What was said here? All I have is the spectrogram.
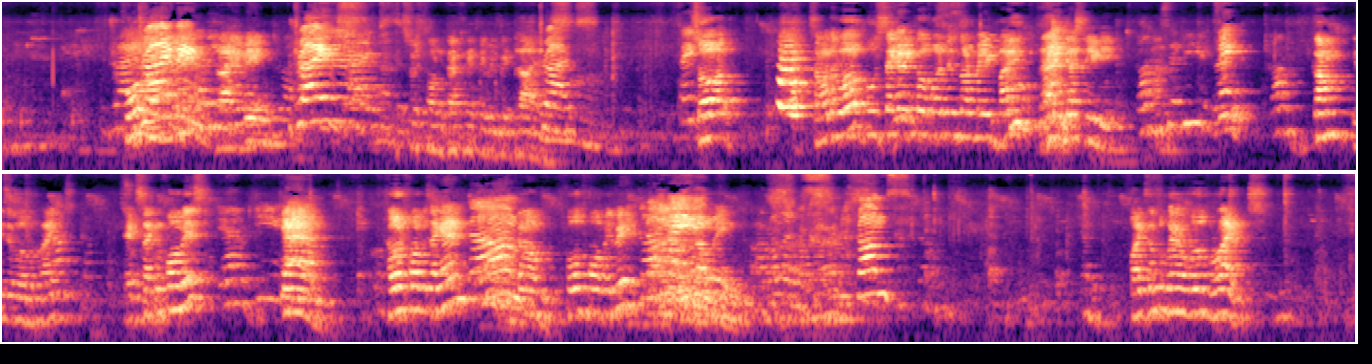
Fourth form- Driving. Driving. Drives. Its fifth form definitely will be drives. Drives. So, some other verb whose second and third form is not made by and just ed. Sing. Come is a verb, right? Its second form is Can. can. Third form is again Come. come. Fourth form will be Coming. coming. Comes. For example, we have verb write.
